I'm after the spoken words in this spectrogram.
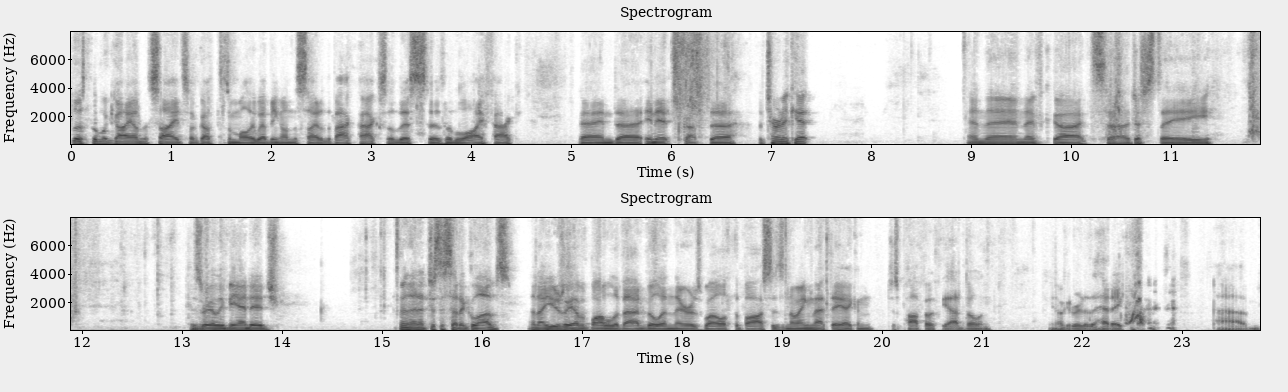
this little guy on the side. So I've got some MOLLE webbing on the side of the backpack. So this is a little IFAK, and uh, in it's got the, the tourniquet, and then I've got uh, just a Israeli bandage, and then just a set of gloves. And I usually have a bottle of Advil in there as well. If the boss is annoying that day, I can just pop out the Advil and you know get rid of the headache. Um,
